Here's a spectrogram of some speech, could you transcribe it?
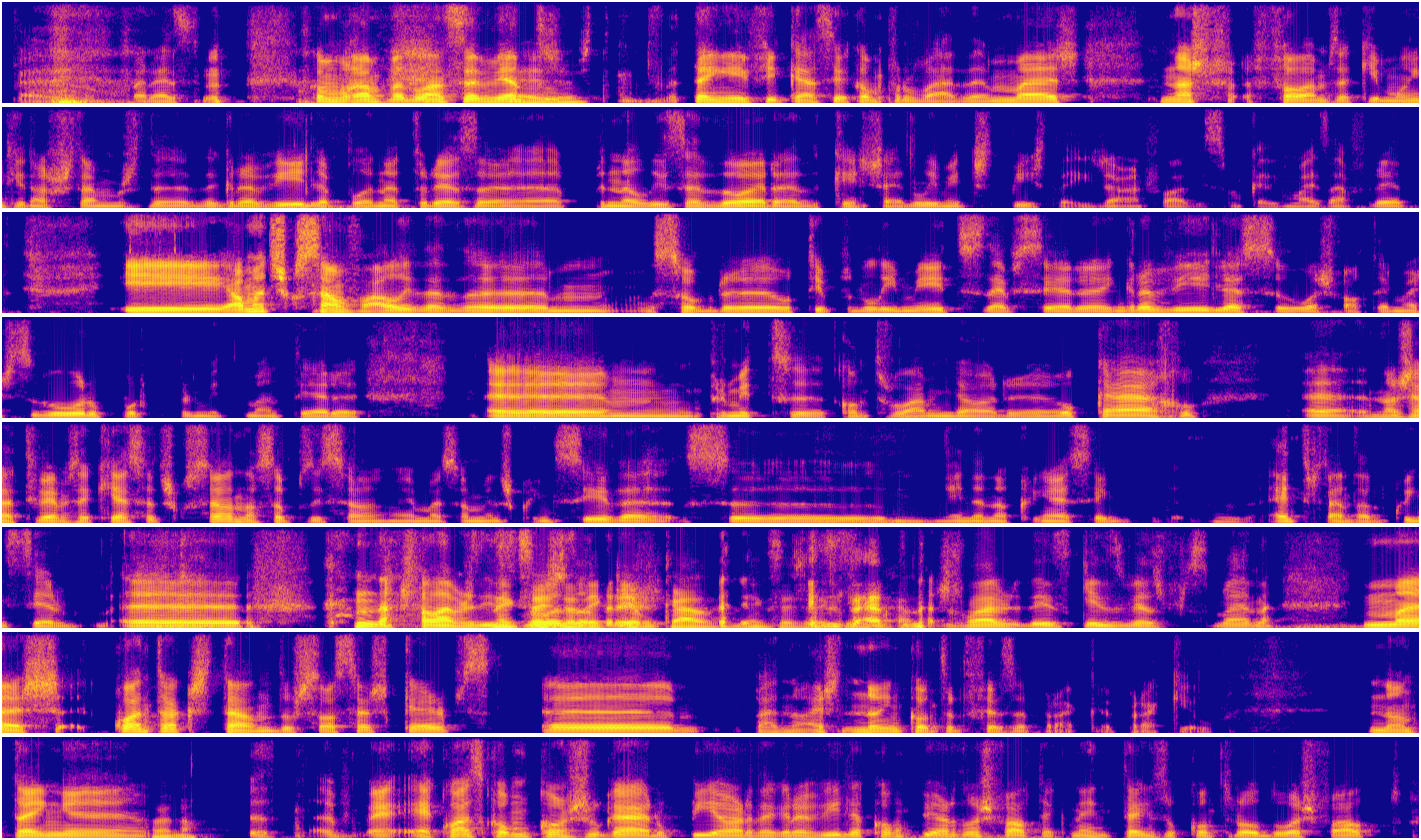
Parece como rampa de lançamento é tem eficácia comprovada. Mas nós falamos aqui muito e nós gostamos de, de gravilha pela natureza penalizadora de quem excede limites de pista, e já vamos falar disso um bocadinho mais à frente. E há uma discussão válida de, sobre o tipo de limite, se deve ser em gravilha, se o asfalto é mais seguro, porque permite manter uh, permite controlar melhor uh, o carro. Uh, nós já tivemos aqui essa discussão, a nossa posição é mais ou menos conhecida. Se ainda não conhecem, entretanto, há de conhecer, uh, nós falámos disso nem que seja daqui três... a um bocado. Nem que seja Exato, um nós falámos disso 15 vezes por semana. Mas quanto à questão dos social curbs, uh, pá, não, não encontro defesa para, para aquilo. Não tem. Uh, não é, é, quase como conjugar o pior da gravilha com o pior do asfalto. É que nem tens o controle do asfalto,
